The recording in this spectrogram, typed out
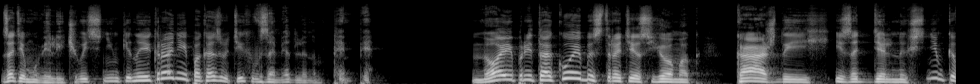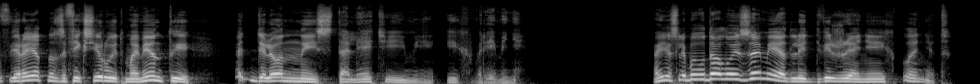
затем увеличивать снимки на экране и показывать их в замедленном темпе. Но и при такой быстроте съемок каждый из отдельных снимков, вероятно, зафиксирует моменты, отделенные столетиями их времени. А если бы удалось замедлить движение их планет —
